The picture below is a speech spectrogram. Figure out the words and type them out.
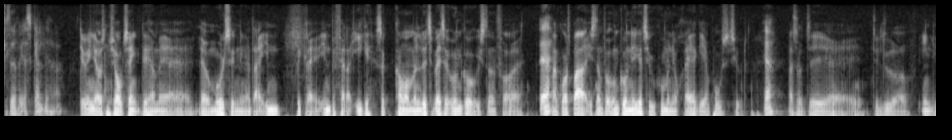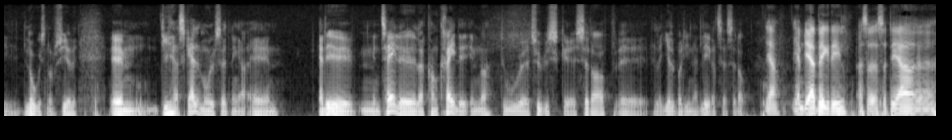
I stedet for, jeg skal det her. det er jo egentlig også en sjov ting, det her med at lave målsætninger, der indbegreb, indbefatter ikke. Så kommer man lidt tilbage til at undgå, i stedet for, at Ja, man kunne også bare, i stedet for at undgå negativt, kunne man jo reagere positivt. ja. Altså det, øh, det lyder jo egentlig logisk, når du siger det. Øhm, de her skal-målsætninger, øh, er det mentale eller konkrete emner, du øh, typisk øh, sætter op, øh, eller hjælper dine atleter til at sætte op? Ja, jamen det er begge dele. Altså, altså det er, øh,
